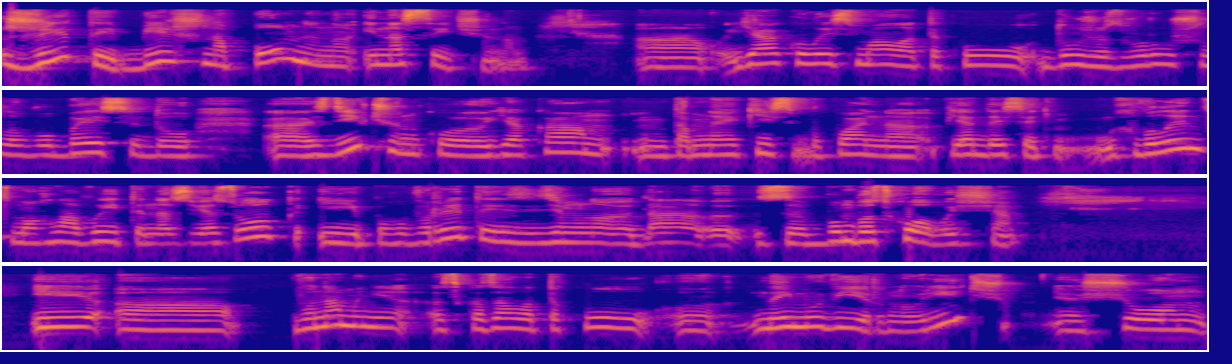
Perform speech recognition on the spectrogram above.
жити більш наповнено і насичено. Я колись мала таку дуже зворушливу бесіду е, з дівчинкою, яка там на якісь буквально 5-10 хвилин змогла вийти на зв'язок і поговорити зі мною да, з бомбосховища. І а, вона мені сказала таку е, неймовірну річ, е, що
